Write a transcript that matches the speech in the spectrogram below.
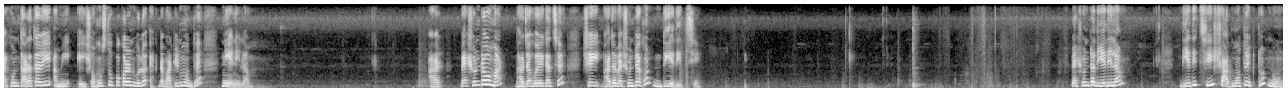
এখন তাড়াতাড়ি আমি এই সমস্ত উপকরণগুলো একটা বাটির মধ্যে নিয়ে নিলাম। আর বেসনটাও আমার ভাজা হয়ে গেছে, সেই ভাজা বেসনটা এখন দিয়ে দিচ্ছি। বেসনটা দিয়ে দিলাম। দিয়ে দিচ্ছি স্বাদ মতো একটু নুন।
